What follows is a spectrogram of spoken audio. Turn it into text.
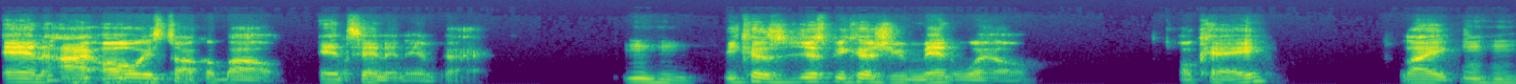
and I always talk about intent and impact. Mm-hmm. Because just because you meant well, okay, like mm-hmm.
